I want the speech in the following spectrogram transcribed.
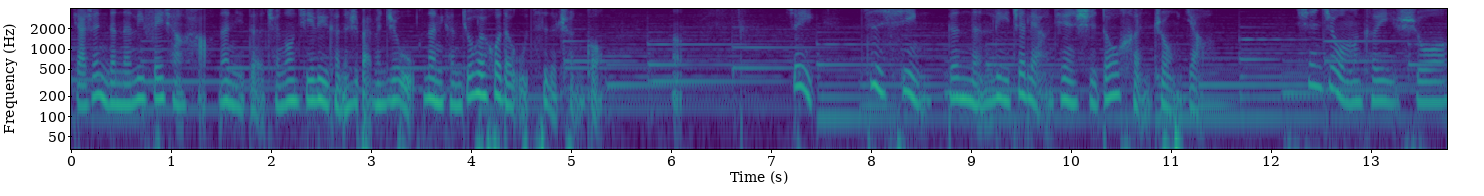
假设你的能力非常好，那你的成功几率可能是百分之五，那你可能就会获得五次的成功，啊，所以自信跟能力这两件事都很重要，甚至我们可以说，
